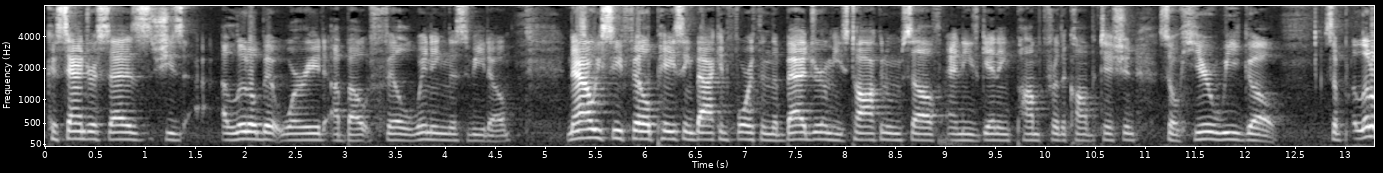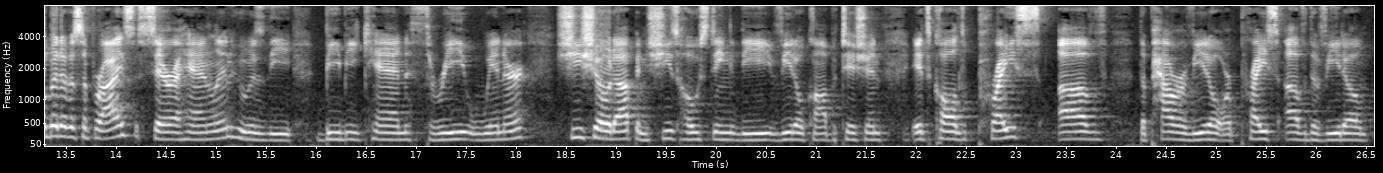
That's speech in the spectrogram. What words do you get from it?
Cassandra says she's a little bit worried about Phil winning this veto. Now we see Phil pacing back and forth in the bedroom. He's talking to himself and he's getting pumped for the competition. So here we go. So a little bit of a surprise. Sarah Hanlon, who is the BB Can 3 winner, she showed up and she's hosting the veto competition. It's called Price of the Power Veto or Price of the Veto.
